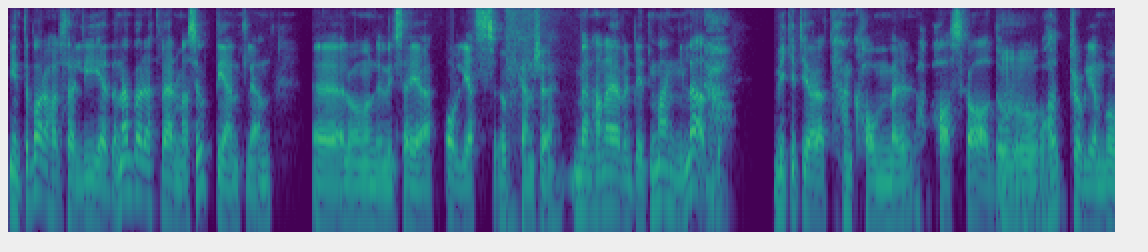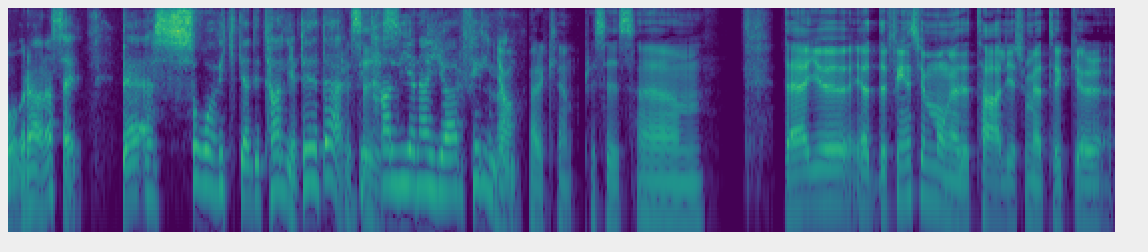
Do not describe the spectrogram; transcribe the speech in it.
inte bara har så lederna börjat värmas upp egentligen, eh, eller om man nu vill säga oljats upp kanske, men han har även blivit manglad. Vilket gör att han kommer ha skador Mm. och ha problem att röra sig. Det är så viktiga detaljer. Det är där, Precis. detaljerna gör filmen. Ja, verkligen. Precis. Ehm, det, är ju, ja, det finns ju många detaljer som jag tycker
